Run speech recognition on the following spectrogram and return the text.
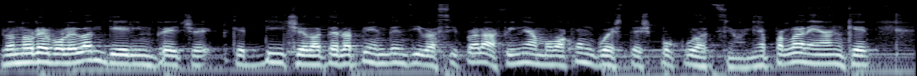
L'onorevole Landieri invece che dice la terapia intensiva si farà, finiamola con queste speculazioni. A parlare anche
